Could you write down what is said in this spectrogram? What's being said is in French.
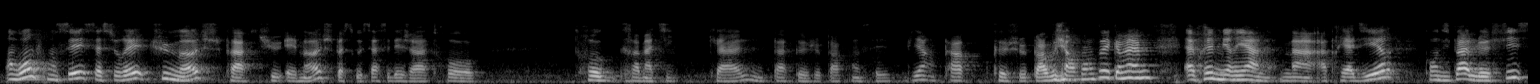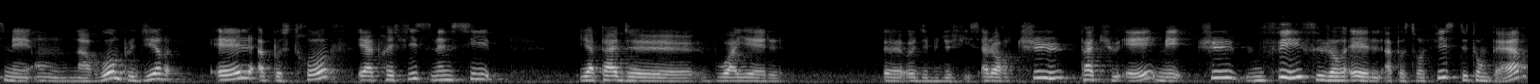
En gros, en français, ça serait tu moche, pas tu es moche, parce que ça c'est déjà trop, trop grammatical. Pas que je parle français bien, pas que je parle bien français quand même. Après, Myriam m'a appris à dire qu'on ne dit pas le fils, mais en argot, on peut dire elle, apostrophe, et après fils, même si il n'y a pas de voyelle euh, au début de fils. Alors, tu, pas tu es, mais tu, fils, genre elle, apostrophe fils de ton père.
